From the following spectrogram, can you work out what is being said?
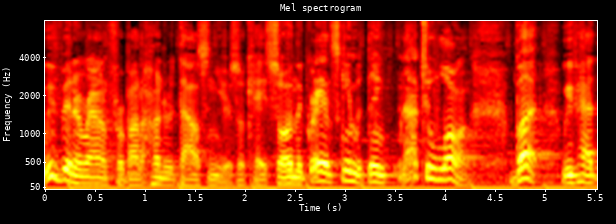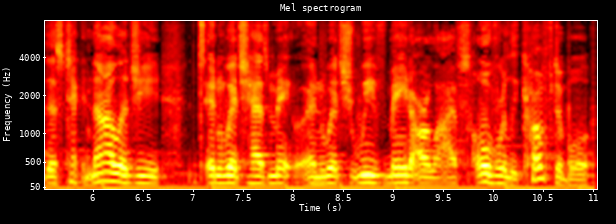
we've been around for about 100,000 years, okay? So, in the grand scheme of things, not too long. But we've had this technology, in which has made in which we've made our lives overly comfortable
